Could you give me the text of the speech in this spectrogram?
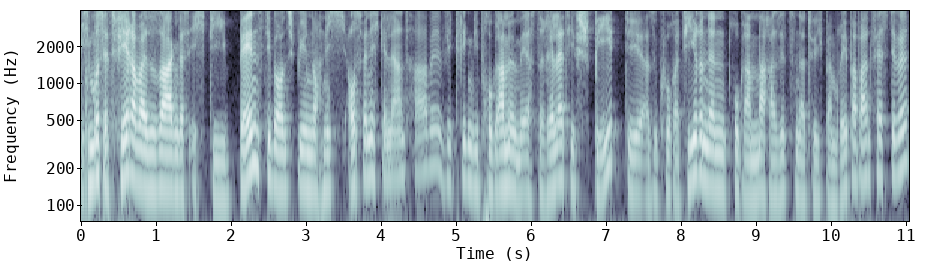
Ich muss jetzt fairerweise sagen, dass ich die Bands, die bei uns spielen, noch nicht auswendig gelernt habe. Wir kriegen die Programme erst relativ spät. Die also kuratierenden Programmmacher sitzen natürlich beim Reeperbahn Festival.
